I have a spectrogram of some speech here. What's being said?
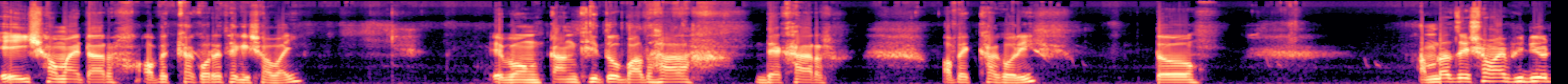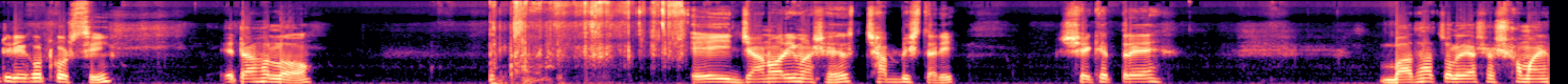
এই সময়টার অপেক্ষা করে থাকি সবাই। এবং কাঙ্ক্ষিত বাধা দেখার অপেক্ষা করি। তো আমরা যে সময় ভিডিওটি রেকর্ড করছি, এটা হলো এই জানুয়ারি মাসের ২৬ তারিখ। সেক্ষেত্রে বাধা চলে আসার সময়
